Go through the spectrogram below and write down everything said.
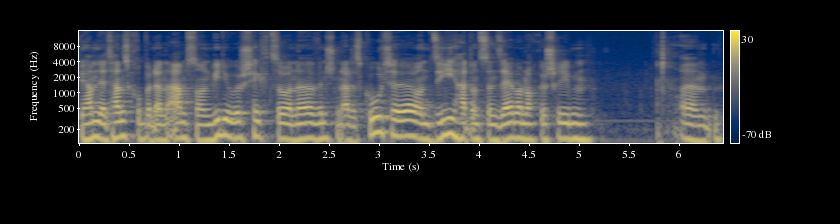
wir haben der Tanzgruppe dann abends noch ein Video geschickt, so, ne, wünschen alles Gute. Und sie hat uns dann selber noch geschrieben, ähm, ähm,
